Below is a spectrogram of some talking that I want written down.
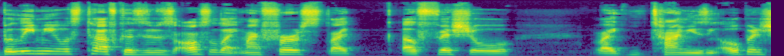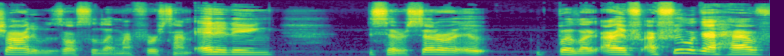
believe me, it was tough because it was also like my first like official like time using OpenShot. It was also like my first time editing, etc. etc. But like I I feel like I have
